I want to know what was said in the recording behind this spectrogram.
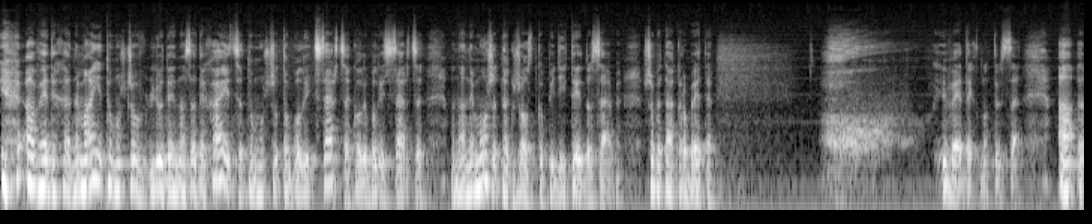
а видиха немає, тому що людина задихається, тому що то болить серце. Коли болить серце, вона не може так жорстко підійти до себе, щоб так робити. І видихнути все. А, е,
